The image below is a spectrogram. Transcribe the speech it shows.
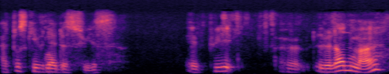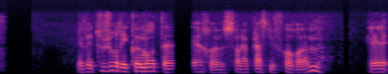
à tout ce qui venait de Suisse. Et puis euh, le lendemain, il y avait toujours des commentaires euh, sur la place du forum et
